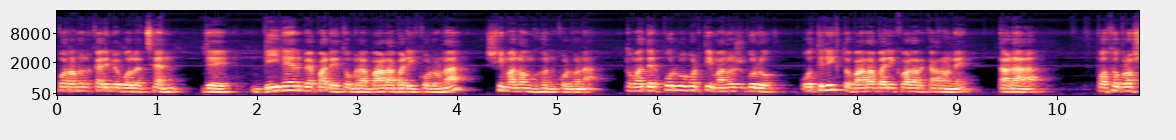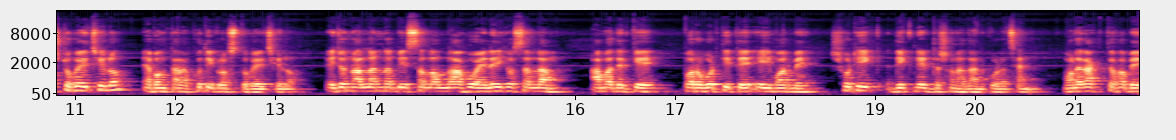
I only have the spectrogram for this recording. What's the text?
কোরআনুল কারিমে বলেছেন যে, দিনের ব্যাপারে তোমরা বাড়াবাড়ি করো না সীমালঙ্ঘন করো না। তোমাদের পূর্ববর্তী মানুষগুলো অতিরিক্ত বাড়াবাড়ি করার কারণে তারা পথভ্রষ্ট হয়েছিল এবং তারা ক্ষতিগ্রস্ত হয়েছিল। এই জন্য আল্লাহ নবী সাল্লাহ আলহিহসাল্লাম আমাদেরকে পরবর্তীতে এই মর্মে সঠিক দিক নির্দেশনা দান করেছেন। মনে রাখতে হবে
